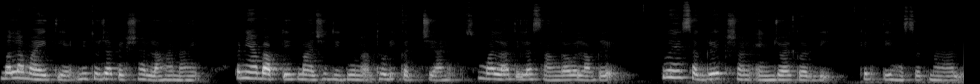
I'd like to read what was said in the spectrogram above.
मला माहिती आहे मी तुझ्यापेक्षा लहान आहे. पण या बाबतीत माझी दिदू ना थोडी कच्ची आहे. सो मला तिला सांगावं लागले तू हे सगळे क्षण एन्जॉय कर दी कीर्ती हसत म्हणाली.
